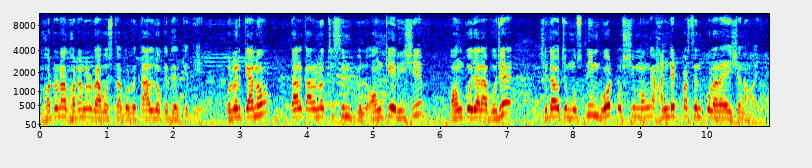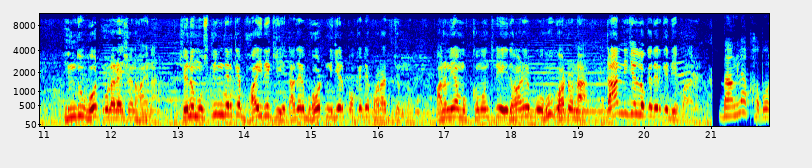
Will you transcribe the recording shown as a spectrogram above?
ঘটনা ঘটানোর ব্যবস্থা করবে তার লোকেদেরকে দিয়ে। বলবেন কেন? তার কারণ হচ্ছে সিম্পল অঙ্কের হিসেব, অঙ্ক যারা বোঝে, সেটা হচ্ছে মুসলিম ভোট পশ্চিমবঙ্গে হান্ড্রেড পার্সেন্ট পোলারাইজেশন হয়। হিন্দু ভোট পোলারাইজেশন হয় না। সেজন্য মুসলিমদেরকে ভয় দেখিয়ে তাদের ভোট নিজের পকেটে ভরার জন্য মাননীয় মুখ্যমন্ত্রী এই ধরনের বহু ঘটনা তার নিজের লোকেদেরকে দিয়ে করাবেন। বাংলা খবর,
